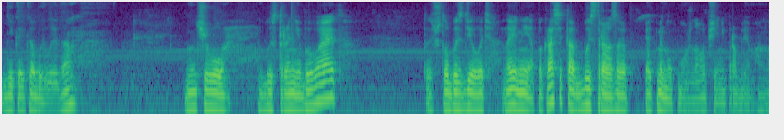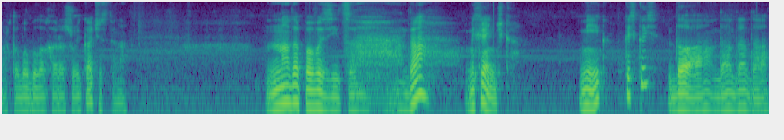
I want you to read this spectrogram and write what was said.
дикой кобылы, да? Ничего быстро не бывает. То есть, чтобы сделать... Наверное, нет, покрасить так быстро за 5 минут можно, вообще не проблема. Но чтобы было хорошо и качественно, надо повозиться. Да, Миханечка? Мик? Кась-кась? Да, да, да, да.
